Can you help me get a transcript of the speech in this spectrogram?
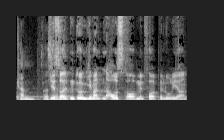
Kann Wir passieren. sollten irgendjemanden ausrauben in Fort Belurian,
